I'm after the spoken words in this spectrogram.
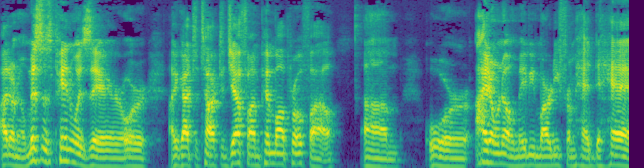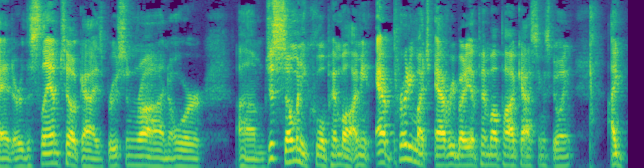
I don't know, Mrs. Pin was there, or I got to talk to Jeff on Pinball Profile um, or I don't know, maybe Marty from Head to Head, or the Slam Tilt guys, Bruce and Ron, or um, just so many cool pinball. I mean, ev- pretty much everybody at Pinball Podcasting is going. I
